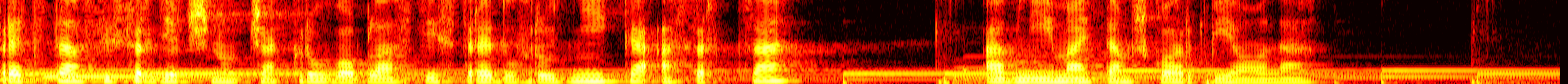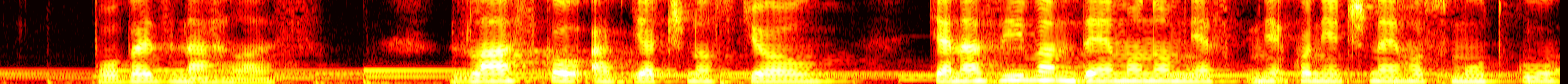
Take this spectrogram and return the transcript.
Predstav si srdečnú čakru v oblasti stredu hrudníka a srdca a vnímaj tam škorpióna. Povedz nahlas. S láskou a vďačnosťou ťa nazývam démonom nekonečného smútku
